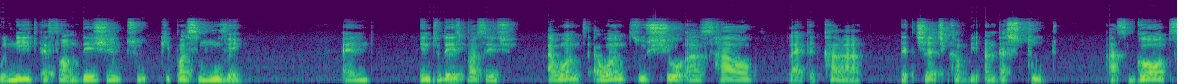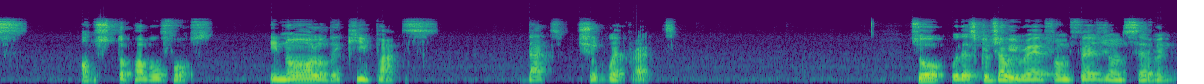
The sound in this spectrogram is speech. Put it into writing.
we need a foundation to keep us moving. And in today's passage, I want I want to show us how, like a car, the church can be understood as God's unstoppable force in all of the key parts that should work right. So, with the scripture we read from 1 John 7,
